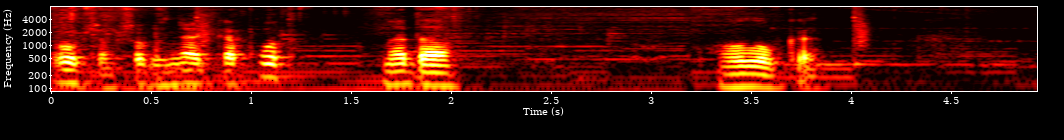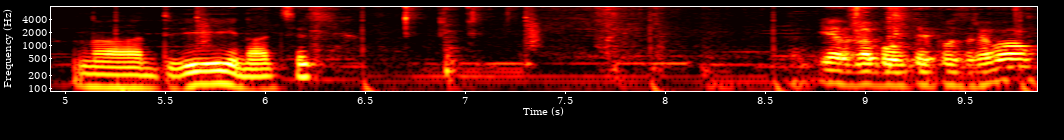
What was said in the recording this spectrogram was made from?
В общем, щоб зняти капот, треба головка на 12. Я вже болти позривав.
